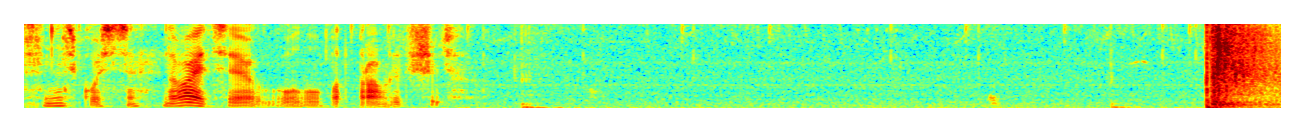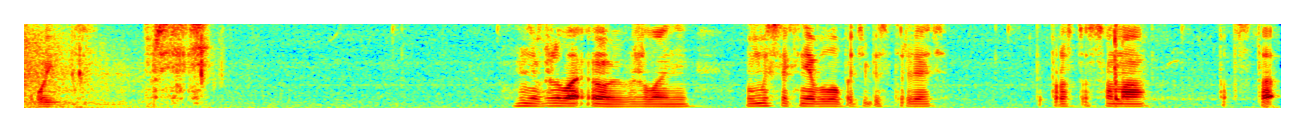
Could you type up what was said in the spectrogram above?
Сменить кости. Давайте голову подправлю чуть-чуть. Ой, прости. У меня в, жела... Ой, в желании. В мыслях не было по тебе стрелять. Ты просто сама подста...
